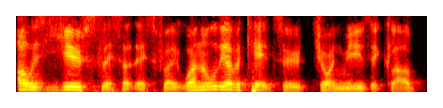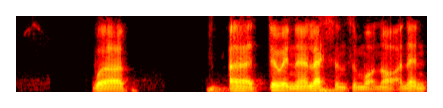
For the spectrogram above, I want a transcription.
I was useless at this flute. When all the other kids who joined music club were uh, doing their lessons and whatnot, and then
